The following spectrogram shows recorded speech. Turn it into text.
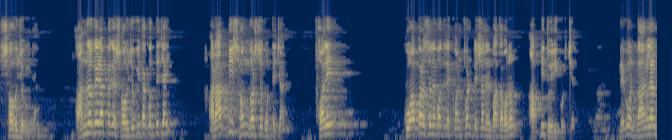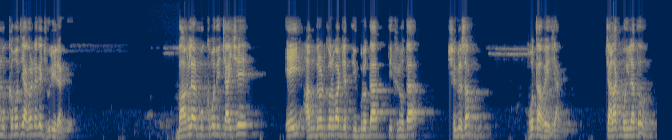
সহযোগিতা। আন্দোলনকারীরা আপনাকে সহযোগিতা করতে চাই, আর আপনি সংঘর্ষ করতে চান। ফলে কোঅপারেশনের বদলে কনফ্রন্টেশনের বাতাবরণ আপনি তৈরি করছেন। দেখুন, বাংলার মুখ্যমন্ত্রী এখন এটাকে ঝুলিয়ে রাখবে। বাংলার মুখ্যমন্ত্রী চাইছে এই আন্দোলন করবার যে তীব্রতা, তীক্ষ্ণতা, সেগুলো সব ভোতা হয়ে যাক। চালাক মহিলা তো।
